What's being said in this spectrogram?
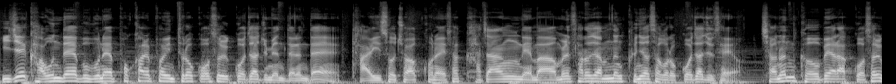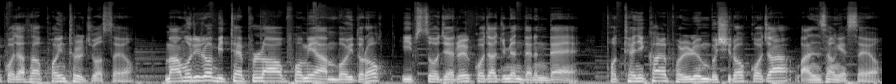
이제 가운데 부분에 포칼 포인트로 꽃을 꽂아주면 되는데 다이소 조합 코너에서 가장 내 마음을 사로잡는 그 녀석으로 꽂아주세요. 저는 거베라 꽃을 꽂아서 포인트를 주었어요. 마무리로 밑에 플라워 폼이 안 보이도록 잎소재를 꽂아주면 되는데 보테니컬 볼륨 부시로 꽂아 완성했어요.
